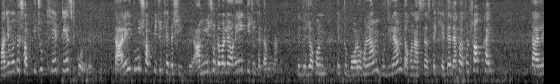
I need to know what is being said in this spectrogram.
মাঝে মধ্যে সব কিছু খেয়ে টেস্ট করবে। তাহলেই তুমি সব কিছু খেতে শিখবে। আমিও ছোটোবেলায় অনেক কিছু খেতাম না। কিন্তু যখন একটু বড় হলাম, বুঝলাম, তখন আস্তে আস্তে খেতে দেখো, এখন সব খাই। তাহলে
